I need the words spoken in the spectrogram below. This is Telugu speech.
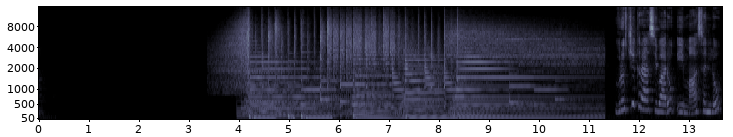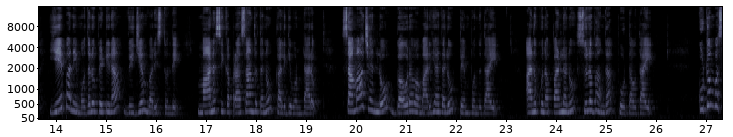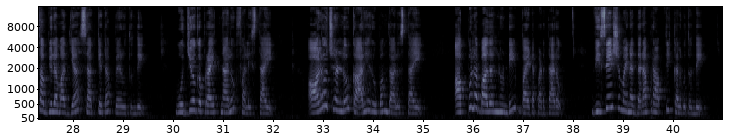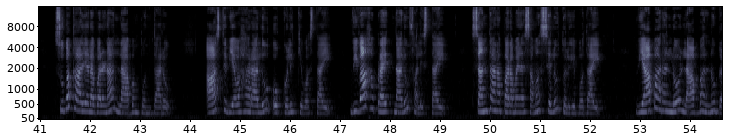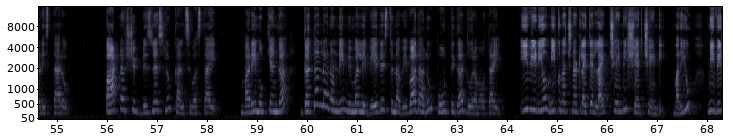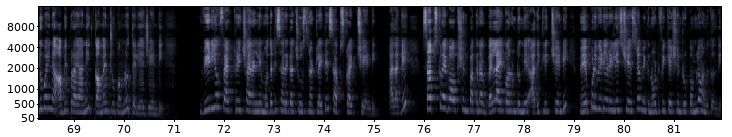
వృశ్చిక రాశి వారు ఈ మాసంలో ఏ పని మొదలుపెట్టినా విజయం వరిస్తుంది. మానసిక ప్రశాంతతను కలిగి ఉంటారు. సమాజంలో గౌరవ మర్యాదలు పెంపొందుతాయి. అనుకున్న పనులను సులభంగా పూర్తవుతాయి. కుటుంబ సభ్యుల మధ్య సఖ్యత పెరుగుతుంది. ఉద్యోగ ప్రయత్నాలు ఫలిస్తాయి. ఆలోచనలు కార్యరూపం దాలుస్తాయి. అప్పుల బాధల నుండి బయటపడతారు. విశేషమైన ధనప్రాప్తి కలుగుతుంది. శుభకార్యాల వలన లాభం పొందుతారు. ఆస్తి వ్యవహారాలు ఓ కొలిక్కి వస్తాయి. వివాహ ప్రయత్నాలు ఫలిస్తాయి. సంతానపరమైన సమస్యలు తొలగిపోతాయి. వ్యాపారంలో లాభాలను గడిస్తారు. పార్ట్నర్షిప్ బిజినెస్లు కలిసి వస్తాయి. మరీ ముఖ్యంగా గతంలో నుండి మిమ్మల్ని వేధిస్తున్న వివాదాలు పూర్తిగా దూరమవుతాయి. ఈ వీడియో మీకు నచ్చినట్లయితే లైక్ చేయండి షేర్ చేయండి మరియు మీ విలువైన అభిప్రాయాన్ని కమెంట్ రూపంలో తెలియజేయండి. వీడియో ఫ్యాక్టరీ ఛానల్ని మొదటిసారిగా చూసినట్లయితే సబ్స్క్రైబ్ చేయండి. అలాగే సబ్స్క్రైబ్ ఆప్షన్ పక్కన బెల్ ఐకాన్ ఉంటుంది అది క్లిక్ చేయండి. మేము ఎప్పుడు వీడియో రిలీజ్ చేసినా మీకు నోటిఫికేషన్ రూపంలో అందుతుంది.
